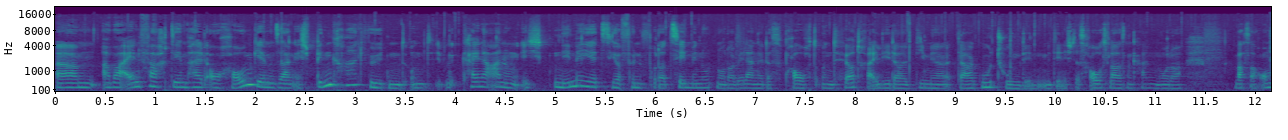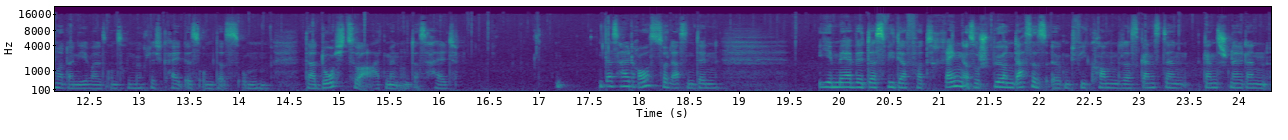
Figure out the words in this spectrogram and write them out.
ähm, aber einfach dem halt auch Raum geben und sagen, ich bin gerade wütend und keine Ahnung, ich nehme jetzt hier fünf oder zehn Minuten oder wie lange das braucht und höre drei Lieder, die mir da gut tun, den, mit denen ich das rauslassen kann oder was auch immer dann jeweils unsere Möglichkeit ist, um das, um da durchzuatmen und das halt, das halt rauszulassen. Denn je mehr wir das wieder verdrängen, also spüren, dass es irgendwie kommt, das ganz dann ganz schnell dann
